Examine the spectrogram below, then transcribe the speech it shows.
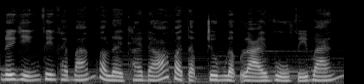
nữ diễn viên phải bám vào lời khai đó và tập trung lật lại vụ phỉ bán.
